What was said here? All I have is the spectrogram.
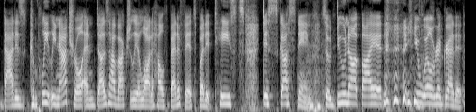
that is completely natural and does have actually a lot of health benefits, but it tastes disgusting. So do not buy it. you will regret it.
